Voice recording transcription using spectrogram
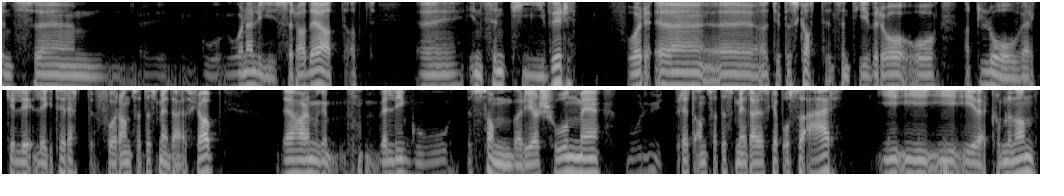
um, gode, gode analyser av det, at, at uh, insentiver for uh, type skatteinsentiver og, og, at lovverket legger til rette for ansattes medeierskap, det har en veldig god samvariasjon med hvor utbredt ansattes medeierskap også er i, i, i, i vedkommende land.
